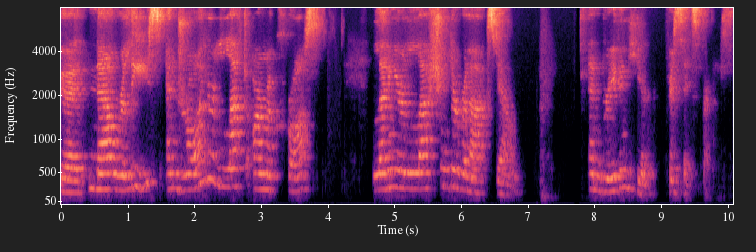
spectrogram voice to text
Good. Now release and draw your left arm across, letting your left shoulder relax down. And breathing here for six breaths.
